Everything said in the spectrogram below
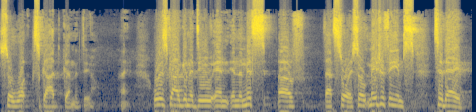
So what's God going to do? Right? What is God going to do in, in the midst of that story. So major themes today.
